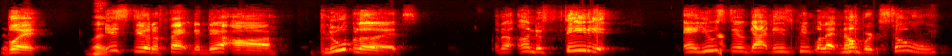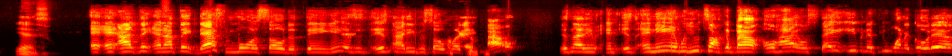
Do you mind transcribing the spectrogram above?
But but it's still the fact that there are blue bloods that are undefeated and you still got these people at number two. Yes, and, and I think and I think that's more so the thing is it's, it's not even so much Okay. about it's not even and it's and then when you talk about Ohio State, even if you want to go there,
